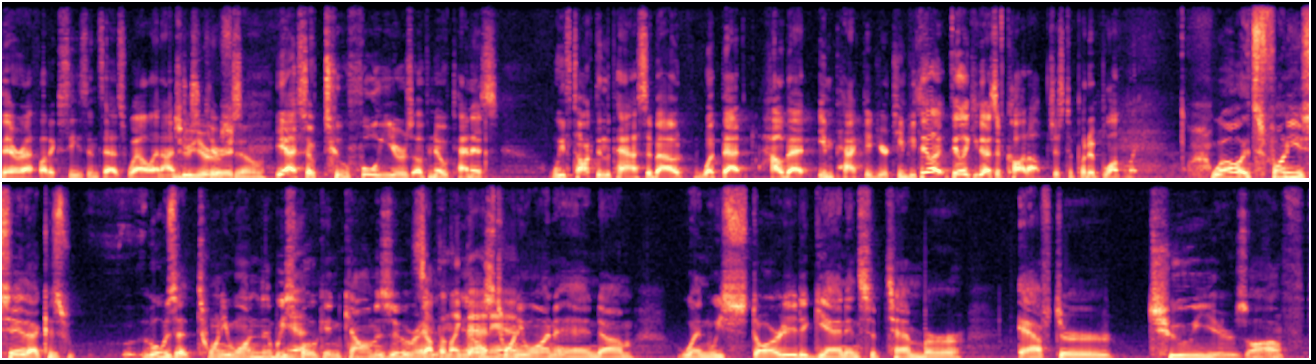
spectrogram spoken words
their athletic seasons as well. And I'm Two just years, curious. yeah. so two full years of no tennis. We've talked in the past about what that, how that impacted your team. Do you feel like, feel like you guys have caught up, just to put it bluntly? Well, it's funny you say that because what was that? 21 that we Yeah. spoke in Kalamazoo, right? Something like yeah, that, It was yeah. 21, and um, when we started again in September, after two years off.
